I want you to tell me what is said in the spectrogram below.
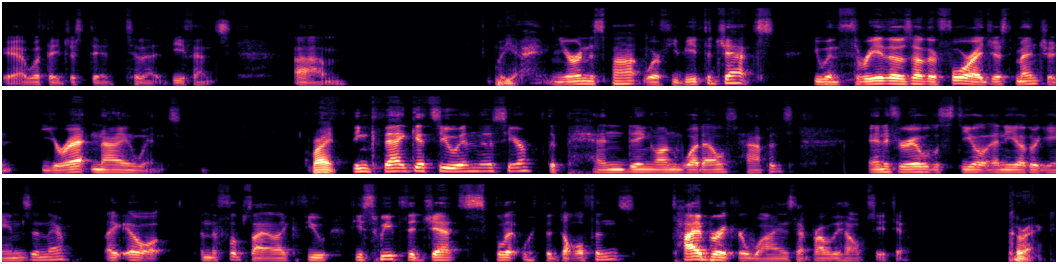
Yeah, what they just did to that defense. Um, but yeah, you're in a spot where if you beat the Jets, you win three of those other four I just mentioned, you're at nine wins. Right. I think that gets you in this year, depending on what else happens. And if you're able to steal any other games in there, like oh, and the flip side, like if you if you sweep the Jets, split with the Dolphins, tiebreaker wise, that probably helps you too. Correct.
